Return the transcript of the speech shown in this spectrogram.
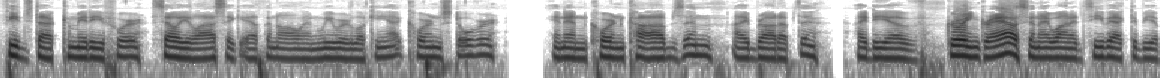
feedstock committee for cellulosic ethanol, and we were looking at corn stover and then corn cobs, and I brought up the idea of growing grass, and I wanted CVAC to be a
